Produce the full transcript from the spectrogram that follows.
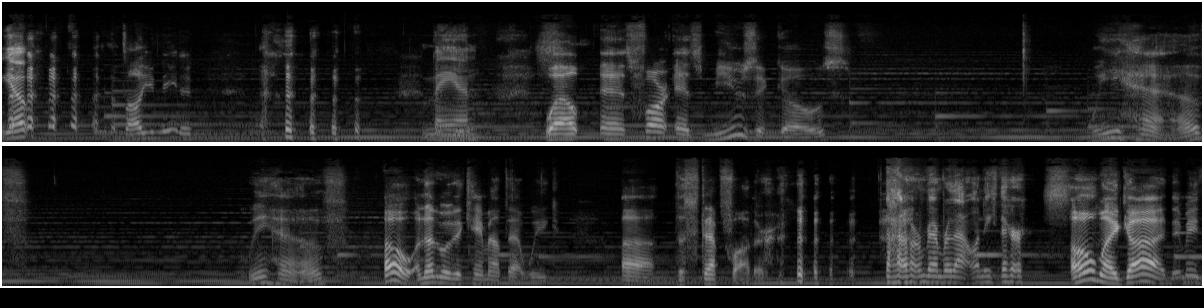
Yep. that's all you needed. Man. Well, as far as music goes, we have we have oh another movie that came out that week, uh, The Stepfather. I don't remember that one either. oh my God, they made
